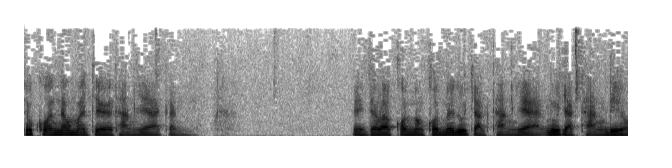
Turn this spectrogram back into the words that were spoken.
ทุกคนต้องมาเจอทางแยกกันเพียงแต่ว่าคนบางคนไม่รู้จักทางแยก รู้จักทางเดียว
